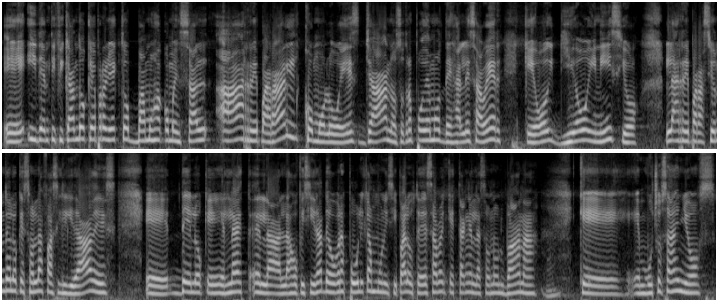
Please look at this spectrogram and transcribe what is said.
eh, identificando qué proyectos vamos a comenzar a reparar, como lo es ya. Nosotros podemos dejarles saber que hoy dio inicio la reparación de lo que son las facilidades, eh, de lo que es la- la- las oficinas de obras públicas municipales. Ustedes saben que están en la zona urbana, que en muchos años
